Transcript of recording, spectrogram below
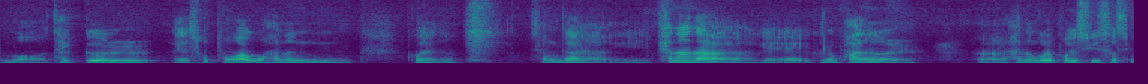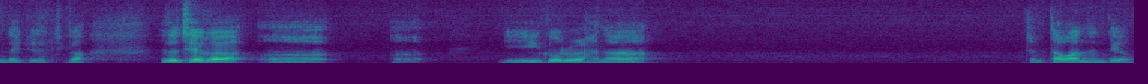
뭐 댓글에 소통하고 하는 거에는 상당히 편안하게 그런 반응을 어, 하는 걸 볼 수 있었습니다 유재석 씨가 그래서 제가 어, 어, 이거를 하나 좀 따왔는데요.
